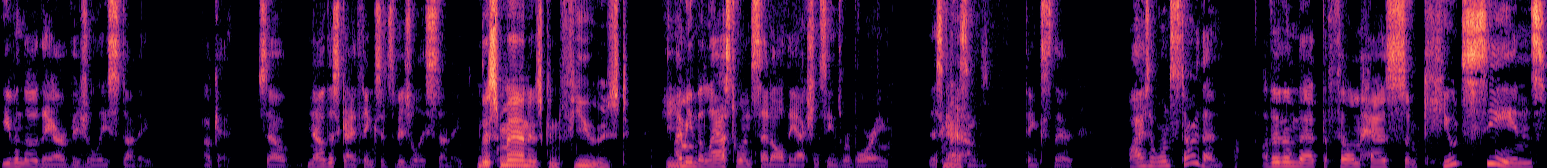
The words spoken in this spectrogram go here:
even though they are visually stunning. Okay, so now this guy thinks it's visually stunning. This man is confused. He, I mean, the last one said all the action scenes were boring. This guy Yeah. seems, thinks that. Why is it one star then? Other than that, the film has some cute scenes,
